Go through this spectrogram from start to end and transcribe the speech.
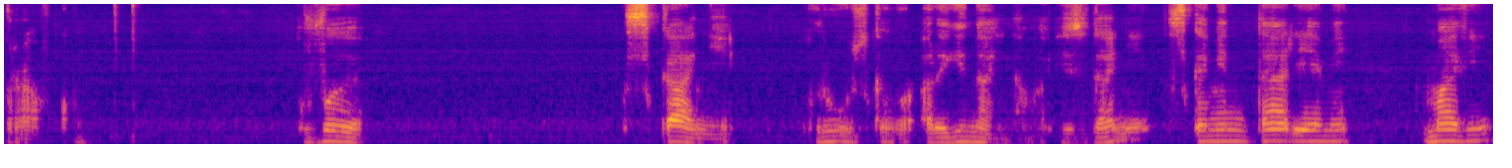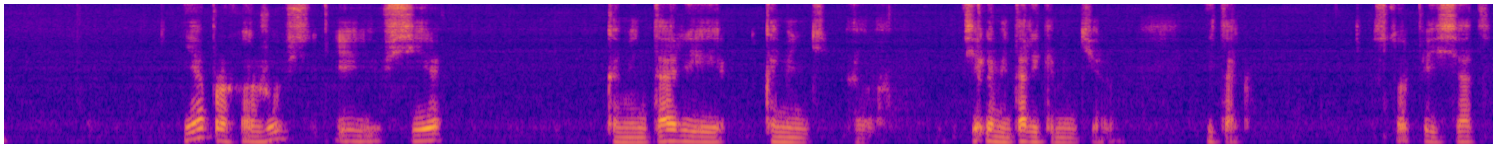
правку. В скане русского оригинального издания с комментариями Мави я прохожусь и все комментарии комменти- э, все комментарии комментирую. Итак, 150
